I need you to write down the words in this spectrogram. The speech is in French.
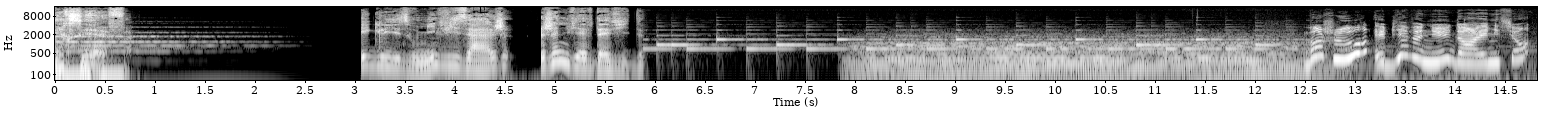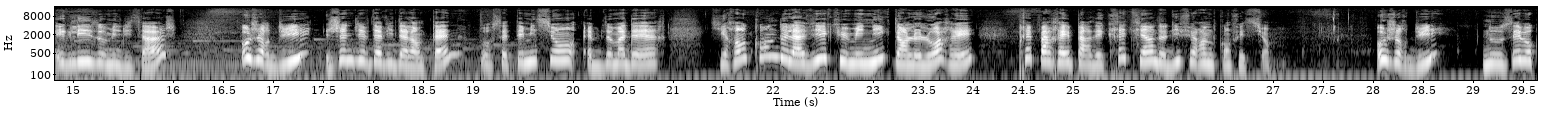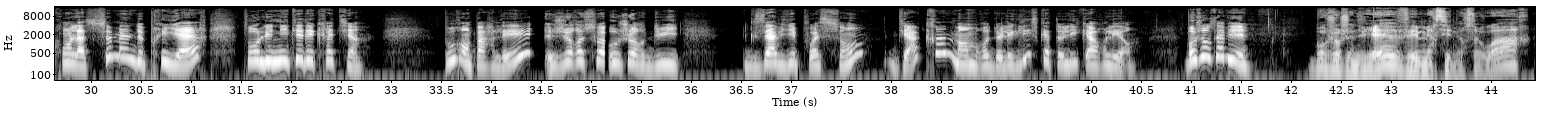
RCF. Église aux mille visages, Geneviève David. Bonjour et bienvenue dans l'émission Église aux mille visages. Aujourd'hui, Geneviève David à l'antenne pour cette émission hebdomadaire qui rend compte de la vie écuménique dans le Loiret, préparée par des chrétiens de différentes confessions. Aujourd'hui, nous évoquerons la semaine de prière pour l'unité des chrétiens. Pour en parler, je reçois aujourd'hui Xavier Poisson, diacre, membre de l'Église catholique à Orléans. Bonjour Xavier. Bonjour Geneviève et merci de me recevoir.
